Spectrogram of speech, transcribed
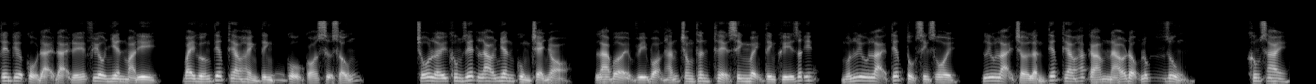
tên kia cổ đại đại đế phiêu nhiên mà đi, bay hướng tiếp theo hành tinh cổ có sự sống. Chỗ lấy không giết lao nhân cùng trẻ nhỏ, là bởi vì bọn hắn trong thân thể sinh mệnh tinh khí rất ít muốn lưu lại tiếp tục sinh sôi, lưu lại chờ lần tiếp theo hắc ám náo động lúc dùng. Không sai,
